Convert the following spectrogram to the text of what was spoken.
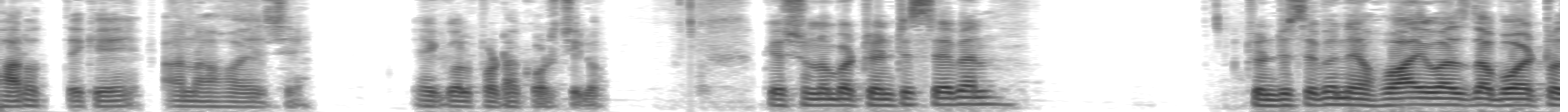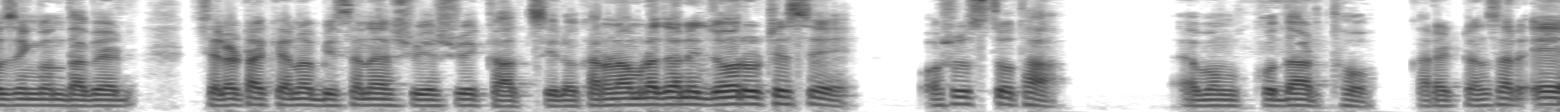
ভারত থেকে আনা হয়েছে। এই গল্পটা করছিল। Question number twenty seven twenty সেভেনে why was the boy tossing on the bed ছেলেটা কেন বিছানায় শুয়ে শুয়ে কাঁদছিল? কারণ আমরা জানি জ্বর উঠেছে, অসুস্থতা এবং ক্ষুধার্থ correct answer A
